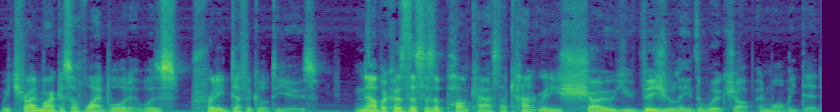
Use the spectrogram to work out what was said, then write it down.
We tried Microsoft Whiteboard, it was pretty difficult to use. Now, because this is a podcast, I can't really show you visually the workshop and what we did.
